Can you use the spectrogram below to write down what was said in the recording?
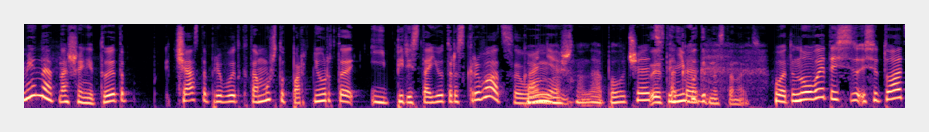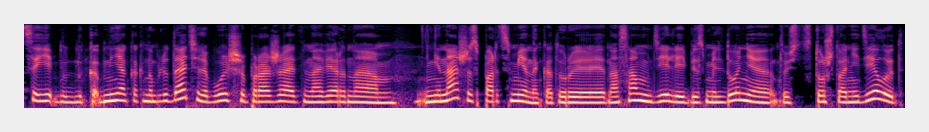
семейные отношения, то это часто приводит к тому, что партнер-то и перестает раскрываться. Конечно, Он... да, получается. Это такая... невыгодно становится. Вот, но в этой ситуации меня как наблюдателя больше поражает, наверное, не наши спортсмены, которые на самом деле без мельдония, то есть то, что они делают,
